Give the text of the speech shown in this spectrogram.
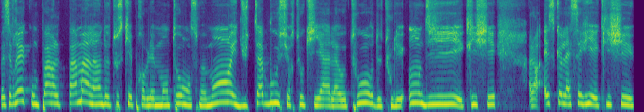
Mais c'est vrai qu'on parle pas mal hein, de tout ce qui est problèmes mentaux en ce moment et du tabou surtout qu'il y a là autour, de tous les on-dit et clichés. Alors est-ce que la série est cliché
